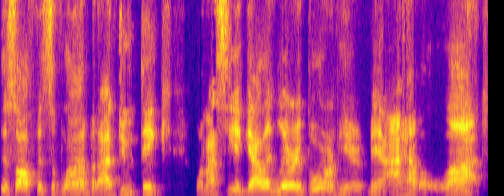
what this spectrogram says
this offensive line, but I do think when I see a guy like Larry Borom here, man, I have a lot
